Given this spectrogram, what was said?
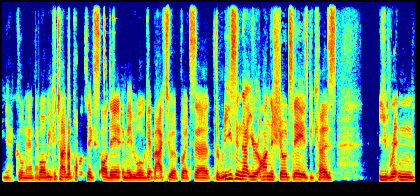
Yeah, cool, man. Well, we could talk about politics all day and maybe we'll get back to it. But uh, the reason that you're on the show today is because you've written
